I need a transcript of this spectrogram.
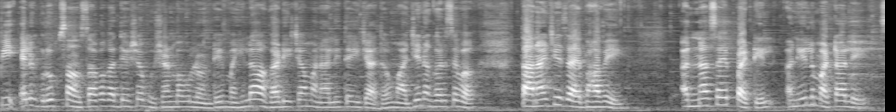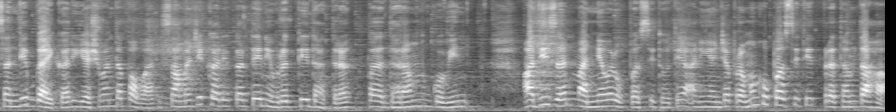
P L group संस्थापक अध्यक्ष भूषणभाऊ लोंढे महिला आघाडीच्या मनालीताई जाधव माजी नगरसेवक तानाजी जाय भावे अण्णासाहेब पाटील अनिल मटाले संदीप गायकर यशवंत पवार सामाजिक कार्यकर्ते निवृत्ती धात्रक प धरम गोविंद आदी जण मान्यवर उपस्थित होते आणि यांच्या प्रमुख उपस्थितीत प्रथमतः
